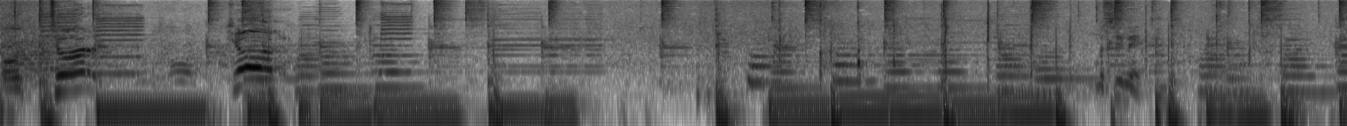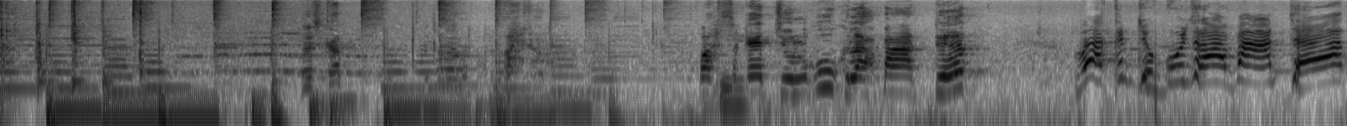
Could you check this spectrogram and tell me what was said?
Bocor. Jur. Wes kat. Wah, skedulku gelak padet. Wah, kejuku salah padat.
